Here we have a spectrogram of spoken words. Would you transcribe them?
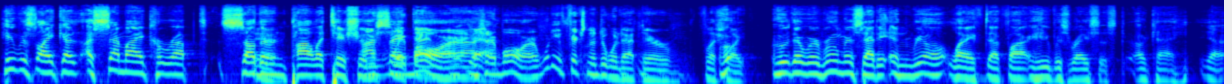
he was like a, a semi-corrupt Southern politician. I say, more. that- I say, more. what are you fixing to do with that there fleshlight? Who there were rumors that in real life that he was racist. Okay, yeah,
